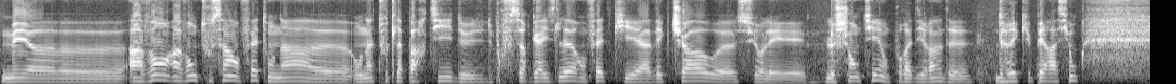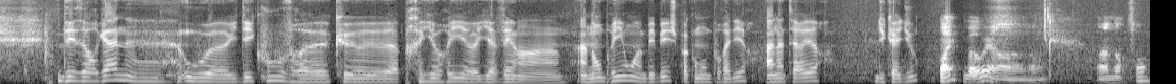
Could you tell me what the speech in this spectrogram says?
Mais euh, avant, avant tout ça, en fait, on a, euh, on a toute la partie du, du professeur Geisler, en fait, qui est avec Chow euh, sur les, le chantier, on pourrait dire, hein, de, de récupération des organes, où il découvre que a priori il y avait un, un embryon, un bébé, je sais pas comment on pourrait dire, à l'intérieur du kaiju. Ouais, bah ouais, un, un enfant.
